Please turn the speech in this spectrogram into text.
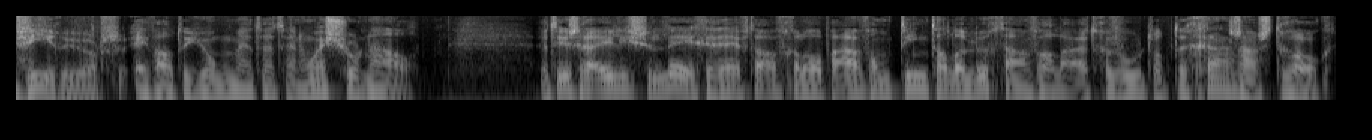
4 uur, Ewout de Jong met het NOS-journaal. Het Israëlische leger heeft de afgelopen avond tientallen luchtaanvallen uitgevoerd op de Gazastrook.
